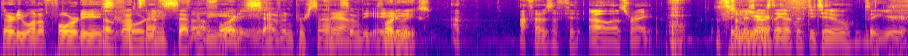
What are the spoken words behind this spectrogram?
Thirty-one of forty, so Of that's 40. like Of 40. seventy-seven percent, Yeah. seventy-eight. 40 weeks. I thought it was a fifty. Oh, that's right. It's For some reason I was thinking of fifty-two. It's a year.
